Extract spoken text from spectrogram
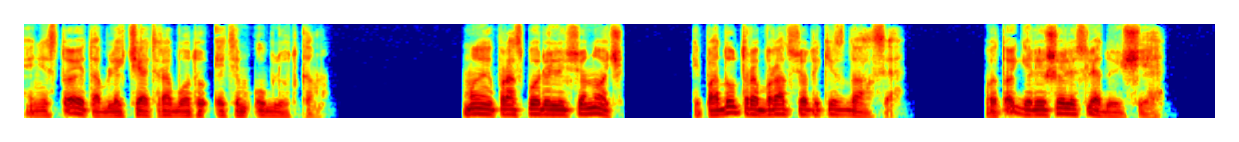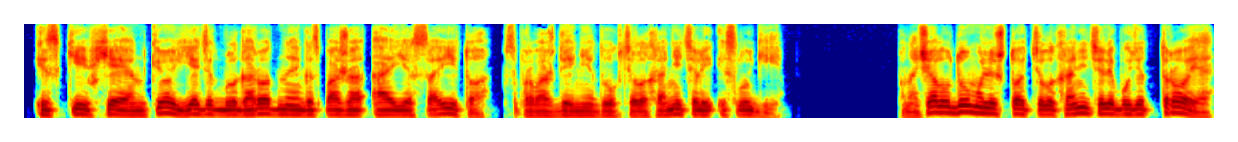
и не стоит облегчать работу этим ублюдкам. Мы проспорили всю ночь, и под утро брат все таки сдался. В итоге решили следующее. Из Киев-Хеэнкё едет благородная госпожа Айя Саито в сопровождении двух телохранителей и слуги. Поначалу думали, что телохранителей будет трое,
